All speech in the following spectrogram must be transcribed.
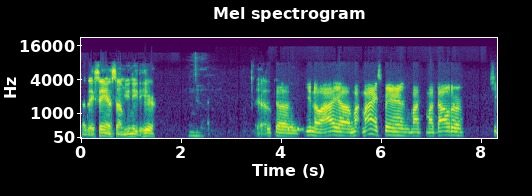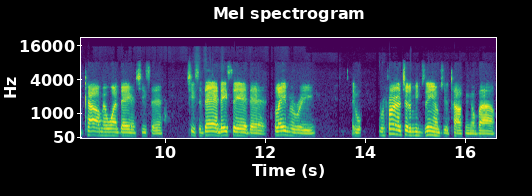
Cause they saying something you need to hear. yeah. Yeah. because you know I uh, my my experience. My my daughter, she called me one day and she said, she said, Dad, they said that slavery, referring to the museums you're talking about,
